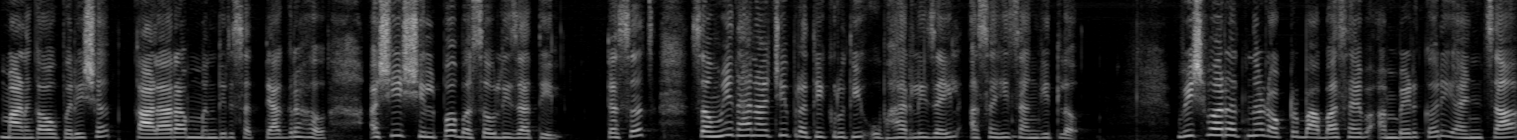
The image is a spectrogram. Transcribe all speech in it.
माणगाव परिषद काळाराम मंदिर सत्याग्रह अशी शिल्प बसवली जातील. तसंच संविधानाची प्रतिकृती उभारली जाईल असंही सांगितलं. विश्वरत्न डॉक्टर बाबासाहेब आंबेडकर यांचा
